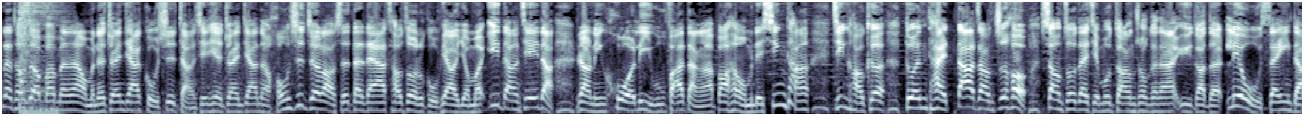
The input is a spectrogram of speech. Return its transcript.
的投资者朋友们呢，我们的专家股市涨先机专家呢，洪世哲老师带大家操作的股票有没有一档接一档，让您获利无法挡啊？包含我们的新唐、金豪科、敦泰大涨之后，上周在节目当中跟大家预告的六五三一的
